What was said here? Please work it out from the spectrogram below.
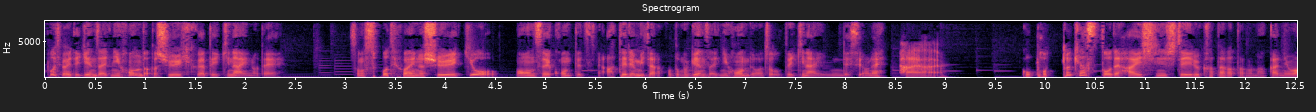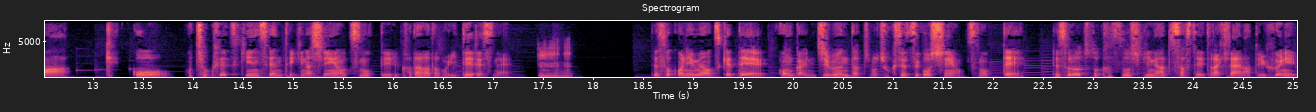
Spotify って現在日本だと収益化ができないので、その Spotify の収益を音声コンテンツに当てるみたいなことも現在日本ではちょっとできないんですよね。はいはい。こう、ポッドキャストで配信している方々の中には、結構、まあ直接金銭的な支援を募っている方々もいてですね。うん。で、そこに目をつけて、今回自分たちの直接ご支援を募って、で、それをちょっと活動資金に当てさせていただきたいなというふうに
